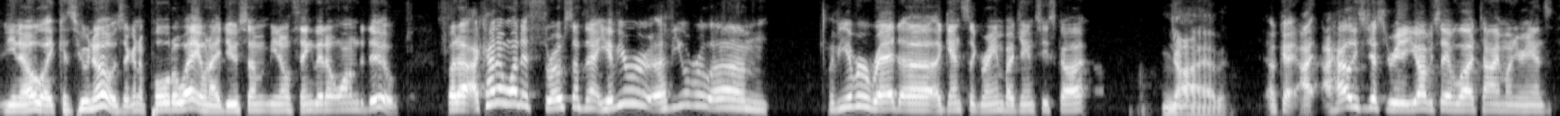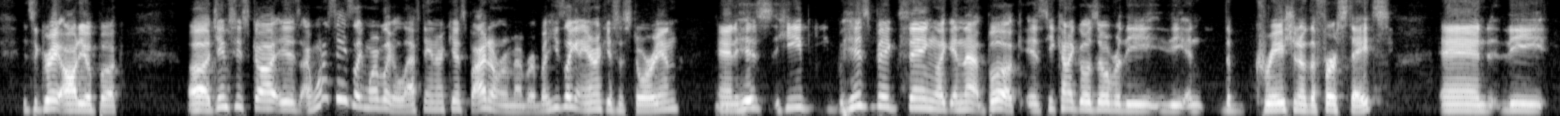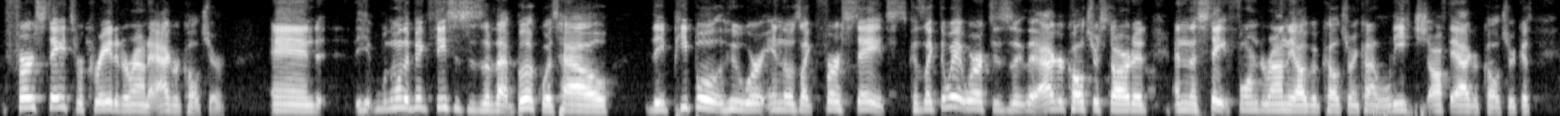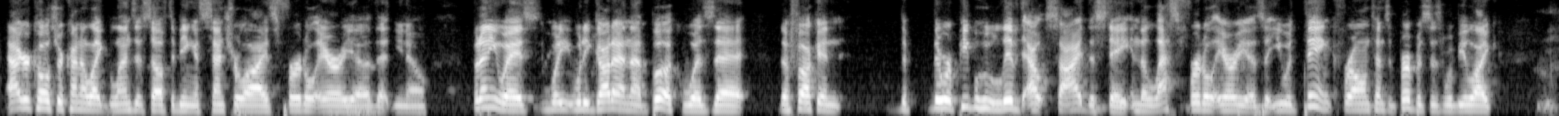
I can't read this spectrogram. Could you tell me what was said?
you know, like, because who knows? They're going to pull it away when I do some, you know, thing they don't want them to do. But uh, I kind of want to throw something at you. Have you ever, have you ever, um, have you ever read uh, Against the Grain by James C. Scott? No, I haven't. Okay, I, I highly suggest you read it. You obviously have a lot of time on your hands. It's a great audiobook. Uh, James C. Scott is I want to say he's like more of like a left anarchist, but I don't remember. But he's like an anarchist historian, and his he his big thing like in that book is he kind of goes over the the in, the creation of the first states, and the first states were created around agriculture, and he, one of the big theses of that book was how the people who were in those like first states because like the way it works is the agriculture started and the state formed around the agriculture and kind of leached off the agriculture because agriculture kind of like lends itself to being a centralized fertile area that you know but anyways what he, what he got at in that book was that the fucking the, there were people who lived outside the state in the less fertile areas that you would think for all intents and purposes would be like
